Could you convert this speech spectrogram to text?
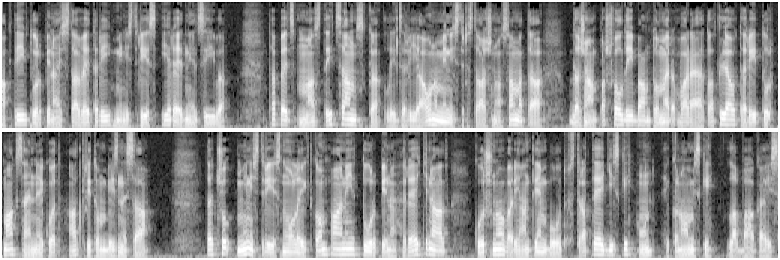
aktīvi turpina aizstāvēt arī ministrijas ierēdniecība. Tāpēc maz ticams, ka līdz ar jaunu ministra stāšanos amatā dažām pašvaldībām tomēr varētu atļaut arī turpmāk saimniekot atkrituma biznesā. Taču ministrijas nolīgta kompānija turpina rēķināt, kurš no variantiem būtu strateģiski un ekonomiski labākais.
